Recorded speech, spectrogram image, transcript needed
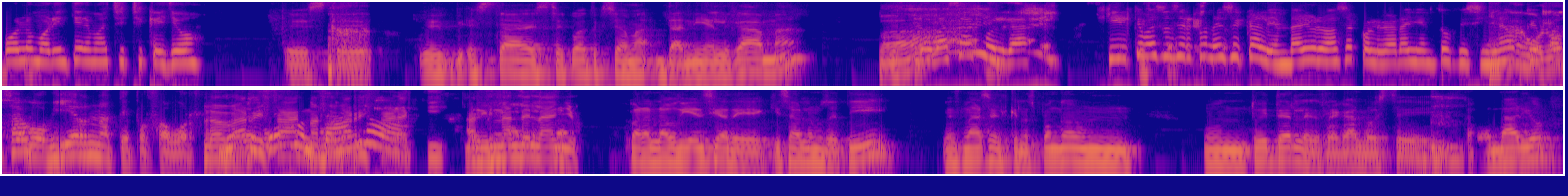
Polo Morín tiene más chichi que yo. este, eh, está este cuate que se llama Daniel Gama, ¿Lo Ah, vas a colgar? Gil, ¿qué vas a hacer con ese calendario? ¿Lo vas a colgar ahí en tu oficina? Deja o qué golosa, por favor. Lo va a rifar, nos lo va a rifar aquí, al final del año. para la audiencia de Quizá hablamos de ti. Es más, el que nos ponga un, un Twitter, les regalo este calendario.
